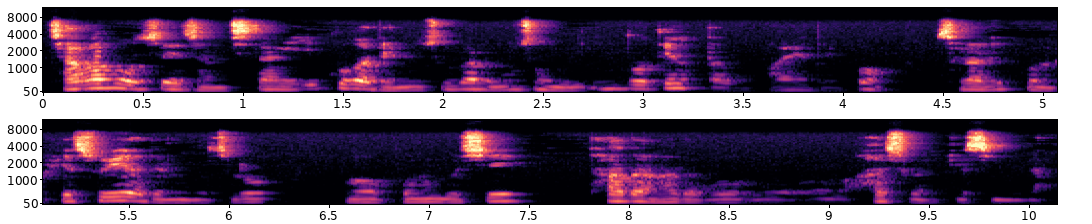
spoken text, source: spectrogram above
자가보세장 지상에 입고가 되는 순간 운송물이 인도되었다고 봐야 되고 선화주권을 회수해야 되는 것으로 어, 보는 것이 타당하다고 어, 할 수가 있겠습니다.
